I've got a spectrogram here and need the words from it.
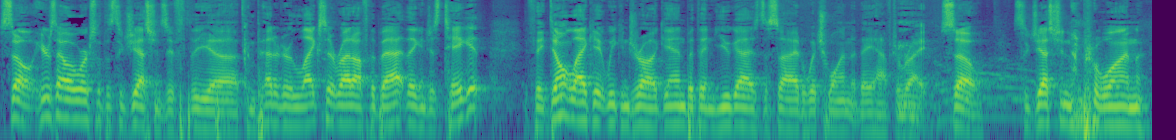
So here's how it works with the suggestions. If the uh, competitor likes it right off the bat, they can just take it. If they don't like it, we can draw again, but then you guys decide which one they have to write. So, suggestion number one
